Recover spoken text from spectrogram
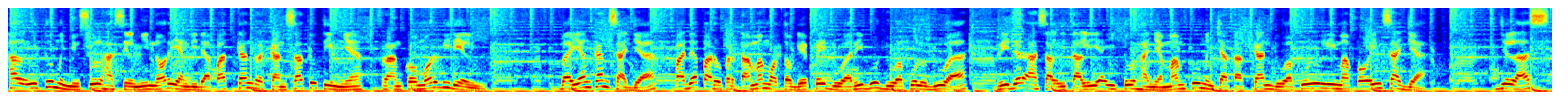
Hal itu menyusul hasil minor yang didapatkan rekan satu timnya, Franco Morbidelli. Bayangkan saja, pada paruh pertama MotoGP 2022, rider asal Italia itu hanya mampu mencatatkan 25 poin saja. Jelas,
